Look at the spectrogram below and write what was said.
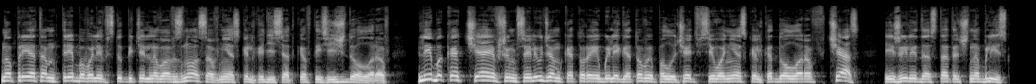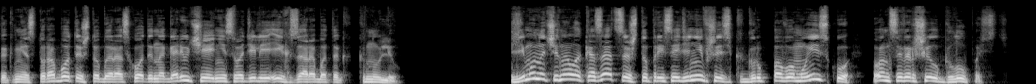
но при этом требовали вступительного взноса в несколько десятков тысяч долларов, либо к отчаявшимся людям, которые были готовы получать всего несколько долларов в час и жили достаточно близко к месту работы, чтобы расходы на горючее не сводили их заработок к нулю. Ему начинало казаться, что присоединившись к групповому иску, он совершил глупость.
